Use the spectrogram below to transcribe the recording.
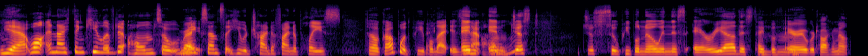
yeah, well, and I think he lived at home, so it would Right. make sense that he would try to find a place to hook up with people that isn't And at home. and just just so people know, in this area, this type Mm-hmm. of area we're talking about,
